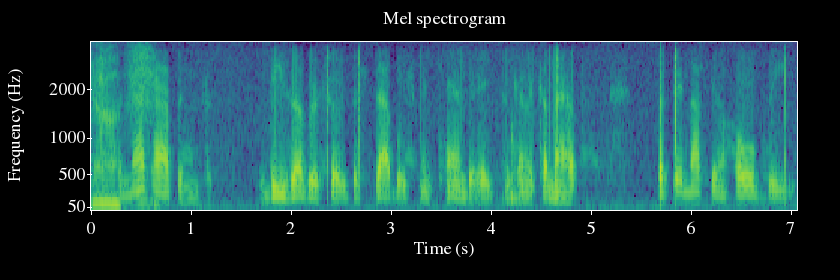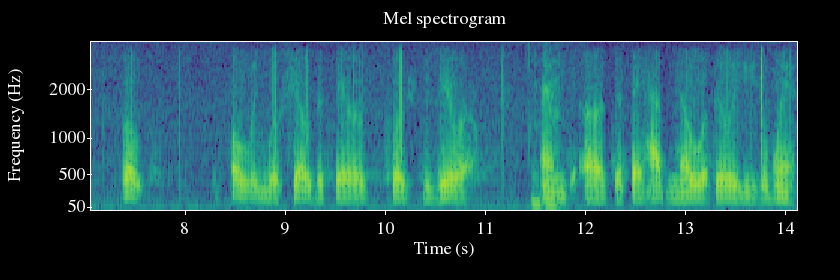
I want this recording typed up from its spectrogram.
Yeah. When that happens, these other sort of establishment candidates are going to come out but they're not going to hold the vote. The polling will show that they're close to zero okay. and uh, that they have no ability to win. It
